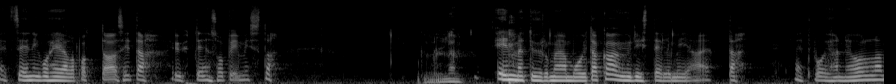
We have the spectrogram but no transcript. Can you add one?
että se niin kuin helpottaa sitä yhteensopimista. Kyllä. En mä tyrmää muitakaan yhdistelmiä, että Että voihan ne olla,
